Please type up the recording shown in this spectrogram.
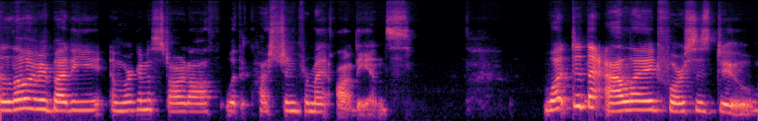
Hello, everybody, and we're going to start off with a question for my audience. What did the Allied forces do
